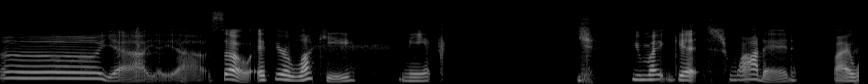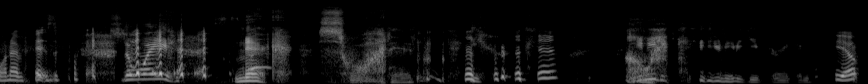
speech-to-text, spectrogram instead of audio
Uh, yeah, yeah, yeah. So if you're lucky, Nick, you might get swatted by one of his branches. The way Nick swatted. you, you need to you need to keep drinking. yep.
